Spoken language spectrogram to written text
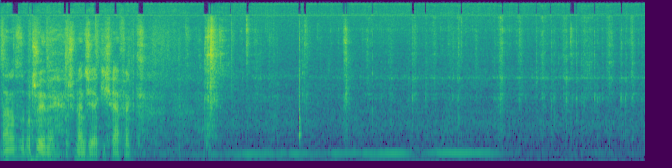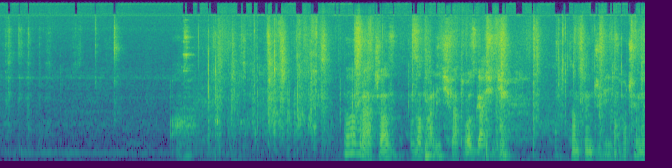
Zaraz zobaczymy, czy będzie jakiś efekt. Dobra, trzeba zapalić światło, zgasić, zamknąć drzwi. Zobaczymy.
